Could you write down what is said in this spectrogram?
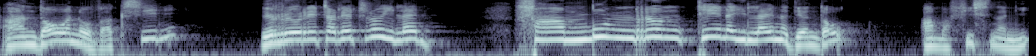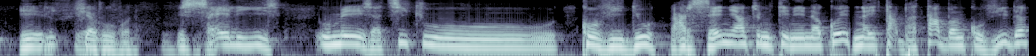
andao anao vaksiny, ireo retraretra ireo ilaina, fa ambonin'ireo ny tena ilaina dia andao hamafisina ny hery fiarovana. Zay le izy. Homehezantsika io covid io. Ary zay ny antony nitenenako hoe nahitabataba ny covid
